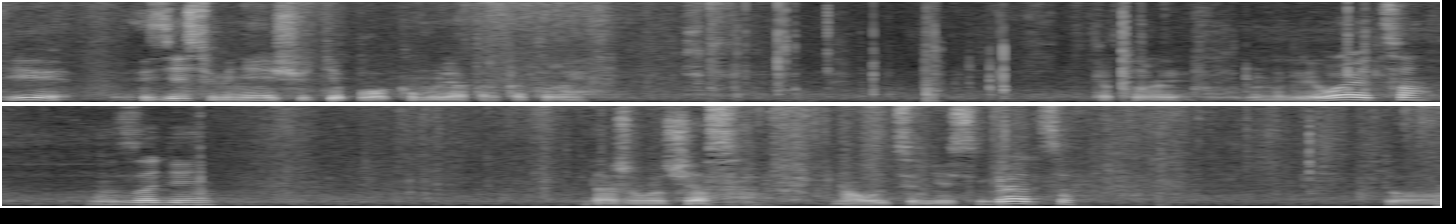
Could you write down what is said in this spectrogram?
И здесь у меня еще теплоаккумулятор, который, который нагревается за день. Даже вот сейчас на улице 10 градусов, то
